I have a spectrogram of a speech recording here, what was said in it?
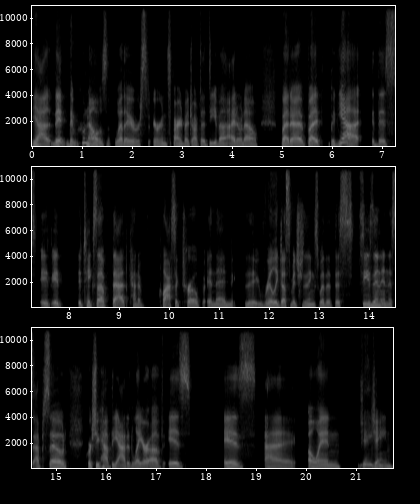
Yeah. They, they, who knows whether they're inspired by Drop Dead Diva? I don't know, but uh, but but yeah, this it it it takes up that kind of classic trope and then it really does some interesting things with it this season in this episode. Of course you have the added layer of is is uh owen jane. Jane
